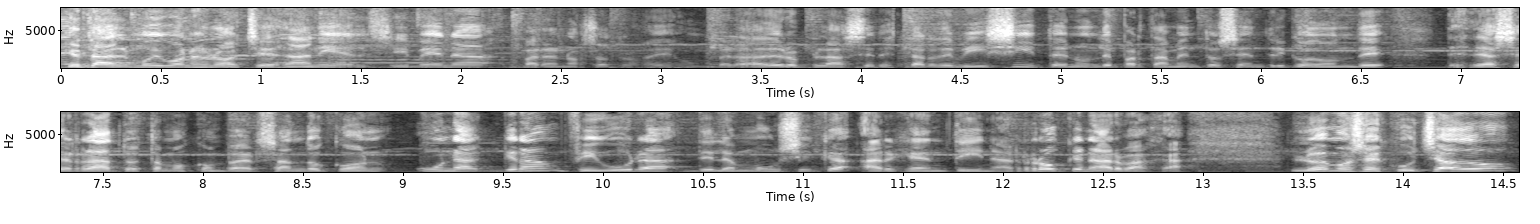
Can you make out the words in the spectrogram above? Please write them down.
¿Qué tal? Muy buenas noches, Daniel Ximena. Para nosotros es un verdadero placer estar de visita en un departamento céntrico donde desde hace rato estamos conversando con una gran figura de la música argentina, Roque Narvaja. Lo hemos escuchado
